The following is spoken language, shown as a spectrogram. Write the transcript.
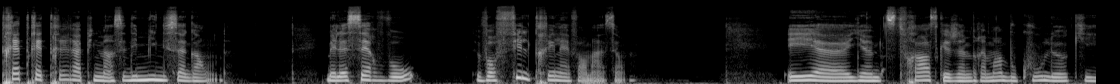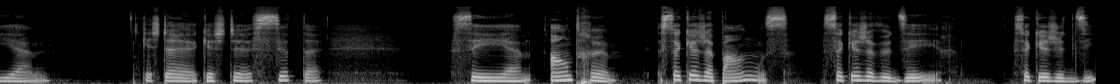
très, très, très rapidement. C'est des millisecondes. Mais le cerveau va filtrer l'information. Et euh, il y a une petite phrase que j'aime vraiment beaucoup là, qui, euh, que, je te, que je te cite. C'est euh, entre ce que je pense, ce que je veux dire, ce que je dis,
